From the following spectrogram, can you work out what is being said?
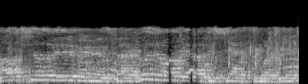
Alkışlanabilir miyim lütfen? Kocaman bir alkış gelsin bakayım.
